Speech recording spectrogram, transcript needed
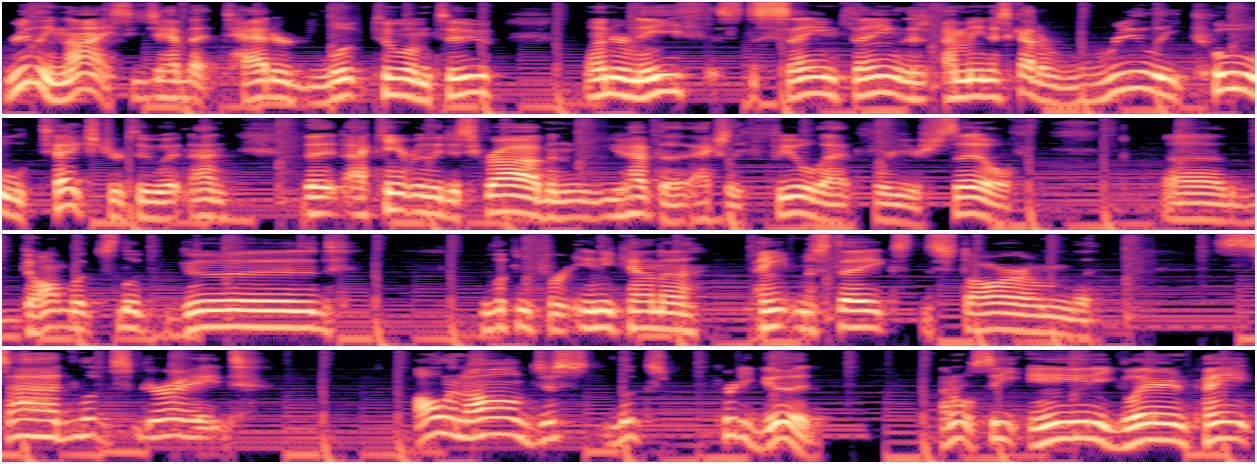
really nice. You have that tattered look to them too. Underneath, it's the same thing. There's, I mean, it's got a really cool texture to it and that I can't really describe, and you have to actually feel that for yourself. Uh, gauntlets look good. Looking for any kind of paint mistakes. The star on the side looks great. All in all, just looks pretty good. I don't see any glaring paint.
